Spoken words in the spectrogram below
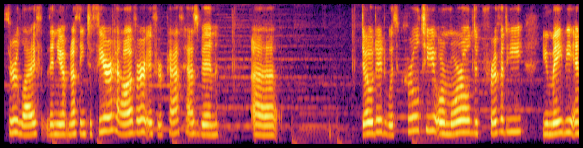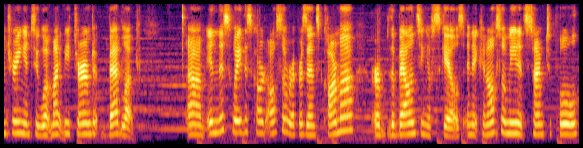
through life, then you have nothing to fear. However, if your path has been uh, dotted with cruelty or moral depravity, you may be entering into what might be termed bad luck. Um, in this way, this card also represents karma or the balancing of scales, and it can also mean it's time to pull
